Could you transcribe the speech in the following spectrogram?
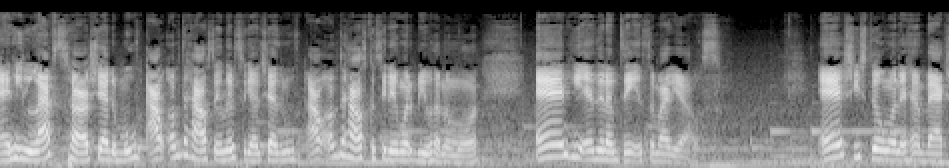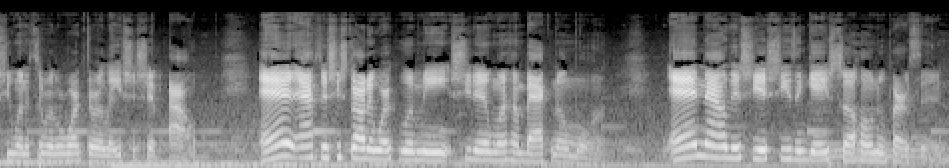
and he left her. She had to move out of the house. They lived together. She had to move out of the house because he didn't want to be with her no more. And he ended up dating somebody else. And she still wanted him back. She wanted to work the relationship out. And after she started working with me, she didn't want him back no more. And now this year, she's engaged to a whole new person.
